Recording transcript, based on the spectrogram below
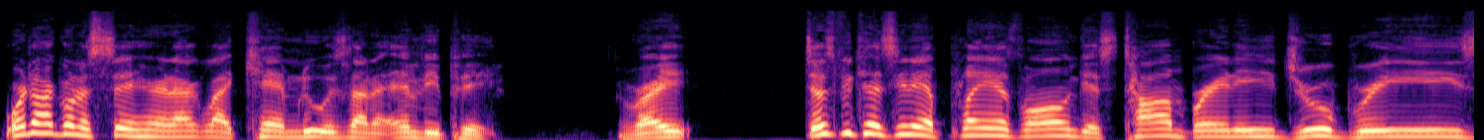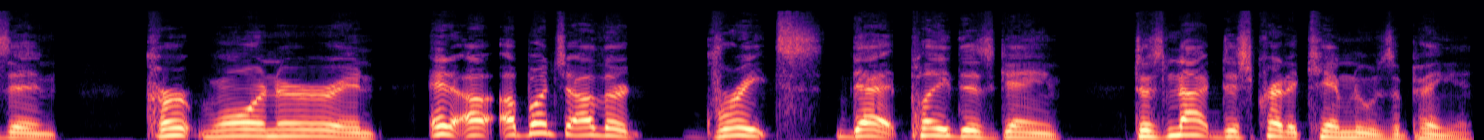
We're not going to sit here and act like Cam Newton's not an MVP, right? Just because he didn't play as long as Tom Brady, Drew Brees, and Kurt Warner, and and a, a bunch of other greats that played this game does not discredit Cam Newton's opinion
